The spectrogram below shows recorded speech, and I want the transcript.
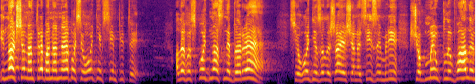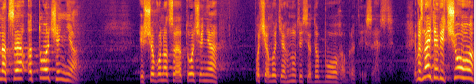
інакше нам треба на небо сьогодні всім піти. Але Господь нас не бере сьогодні, залишає ще на цій землі, щоб ми впливали на це оточення. І щоб воно це оточення почало тягнутися до Бога, брати і сестри. І ви знаєте, від чого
